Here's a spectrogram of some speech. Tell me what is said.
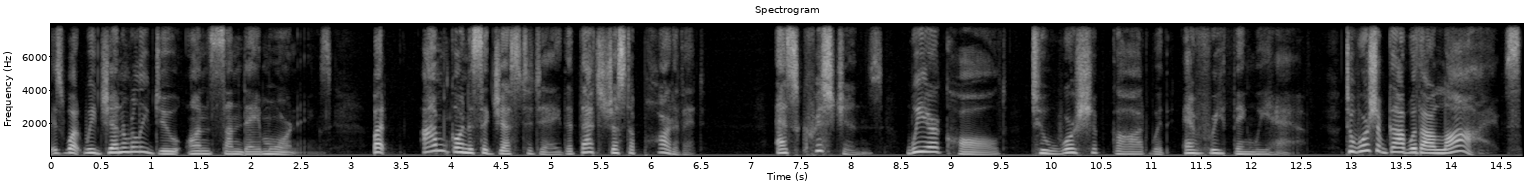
is what we generally do on Sunday mornings. But I'm going to suggest today that that's just a part of it. As Christians, we are called to worship God with everything we have, to worship God with our lives lives.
